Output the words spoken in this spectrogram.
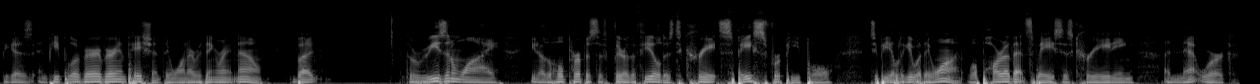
because and people are very very impatient. They want everything right now. But the reason why you know the whole purpose of clear the field is to create space for people to be able to get what they want well part of that space is creating a network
